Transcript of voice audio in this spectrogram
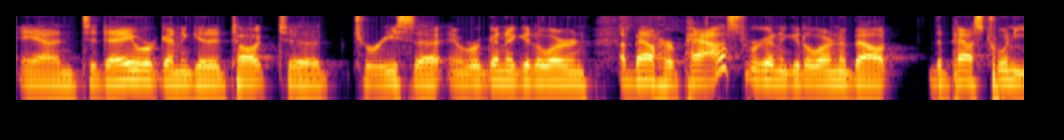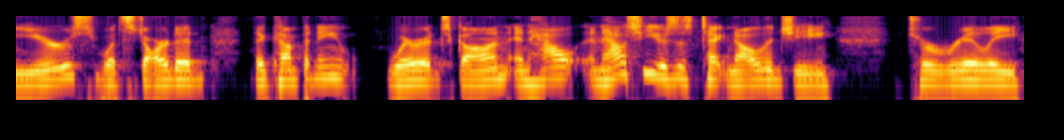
And today we're going to get to talk to Teresa and we're going to get to learn about her past. We're going to get to learn about the past 20 years, what started the company, where it's gone, and how and how she uses technology to really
